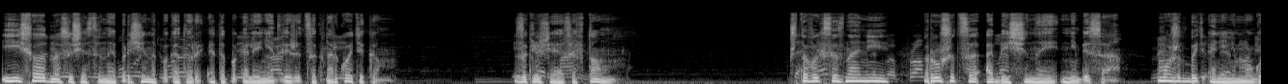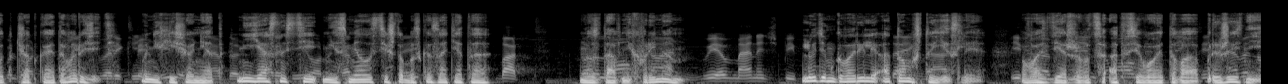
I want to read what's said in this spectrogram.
И еще одна существенная причина, по которой это поколение движется к наркотикам, заключается в том, что в их сознании рушатся обещанные небеса. Может быть, они не могут четко это выразить, у них еще нет ни ясности, ни смелости, чтобы сказать это, но с давних времен людям говорили о том, что если воздерживаться от всего этого при жизни,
